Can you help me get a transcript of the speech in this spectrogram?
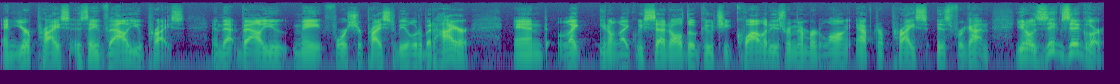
and your price is a value price, and that value may force your price to be a little bit higher. And like you know, like we said, Aldo Gucci, quality is remembered long after price is forgotten. You know, Zig Ziglar,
